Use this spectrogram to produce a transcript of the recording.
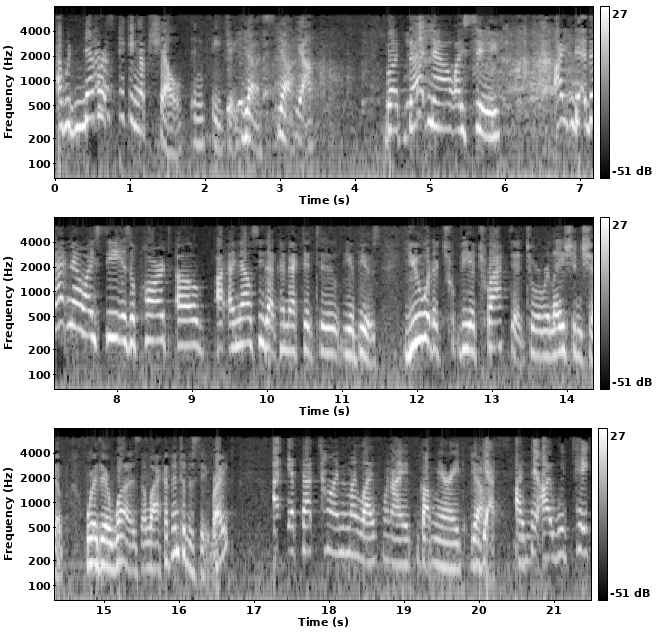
I would never. I was picking up shells in Fiji. Yes, yeah. Yeah. But that now I see, I th- that now I see is a part of. I, I now see that connected to the abuse. You would attr be attracted to a relationship where there was a lack of intimacy, right? At that time in my life when I got married, Yeah. yes, I mm-hmm. think I would take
